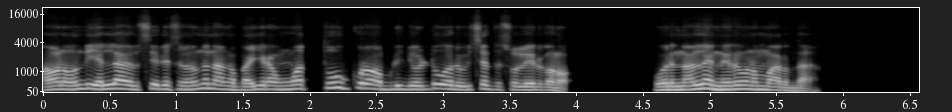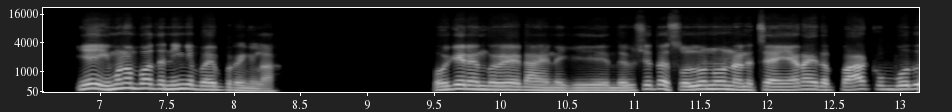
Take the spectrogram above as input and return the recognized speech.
அவனை வந்து எல்லா வெப் சீரிஸ்ல நாங்கள் நாங்க தூக்குறோம் அப்படின்னு சொல்லிட்டு ஒரு விஷயத்த சொல்லியிருக்கணும். ஒரு நல்ல நிறுவனமாக இருந்தா. ஏன் இவனை பார்த்து நீங்கள் பயப்படுறீங்களா? ஓகே நண்பர்களே நான் இன்னைக்கு இந்த விஷயத்த சொல்லணும்னு நினைச்சேன். ஏன்னா இதை பார்க்கும்போது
